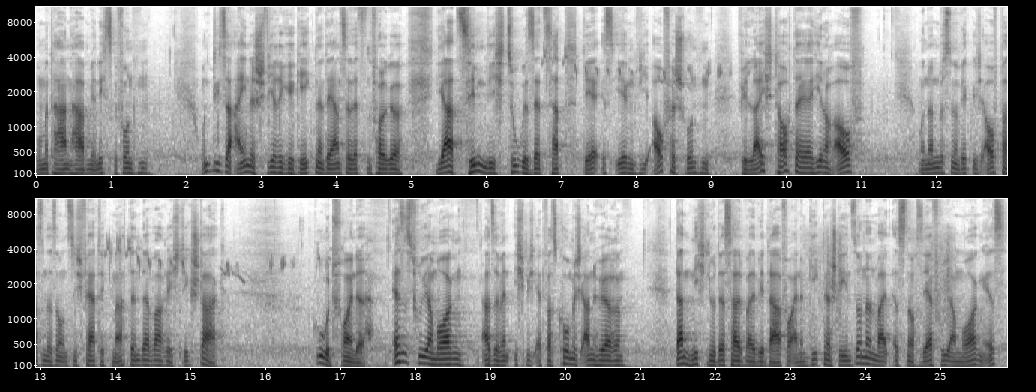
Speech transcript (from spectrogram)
Momentan haben wir nichts gefunden. Und dieser eine schwierige Gegner, der uns in der letzten Folge ja ziemlich zugesetzt hat, der ist irgendwie auch verschwunden. Vielleicht taucht er ja hier noch auf. Und dann müssen wir wirklich aufpassen, dass er uns nicht fertig macht, denn der war richtig stark. Gut, Freunde. Es ist früh am Morgen, also wenn ich mich etwas komisch anhöre, dann nicht nur deshalb, weil wir da vor einem Gegner stehen, sondern weil es noch sehr früh am Morgen ist.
